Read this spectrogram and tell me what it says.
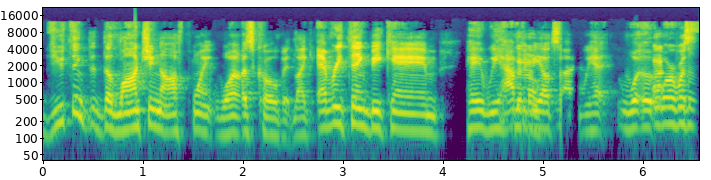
do you think that the launching off point was covid like everything became hey we have no. to be outside we had or was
